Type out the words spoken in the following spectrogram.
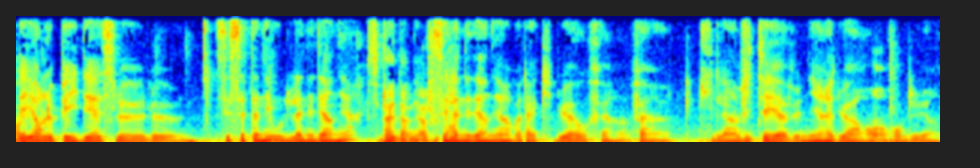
D'ailleurs, le PIDS, le, le... c'est cette année ou l'année dernière? C'est l'année dernière, je C'est l'année dernière, voilà, qui lui a offert, enfin, qui l'a invité à venir et lui a rendu un,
